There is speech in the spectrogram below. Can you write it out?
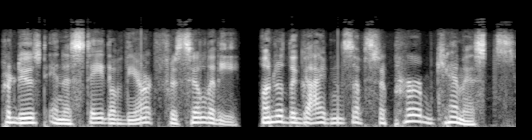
produced in a state-of-the-art facility under the guidance of superb chemists,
